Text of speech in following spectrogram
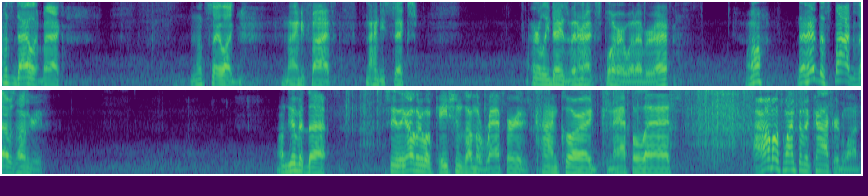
Let's dial it back. Let's say like 95, 96. Early days of Internet Explorer or whatever, right? Well, that hit the spot because I was hungry. I'll give it that. See, they got other locations on the wrapper. There's Concord, Kannapolis. I almost went to the Concord one.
